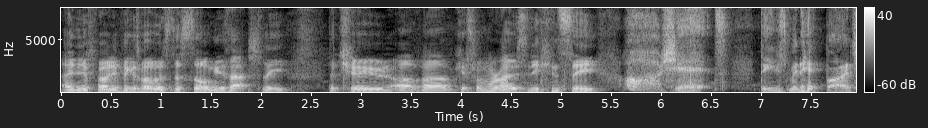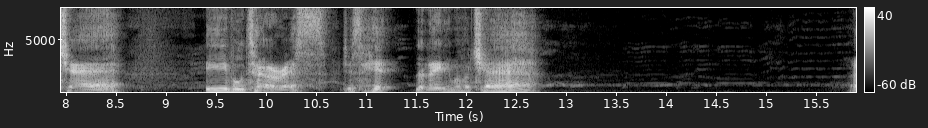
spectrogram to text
And the funny thing as well is the song is actually the tune of um, Kiss from a Rose, and you can see, oh shit, Dean's been hit by a chair. Evil terrorists just hit the lady with a chair.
